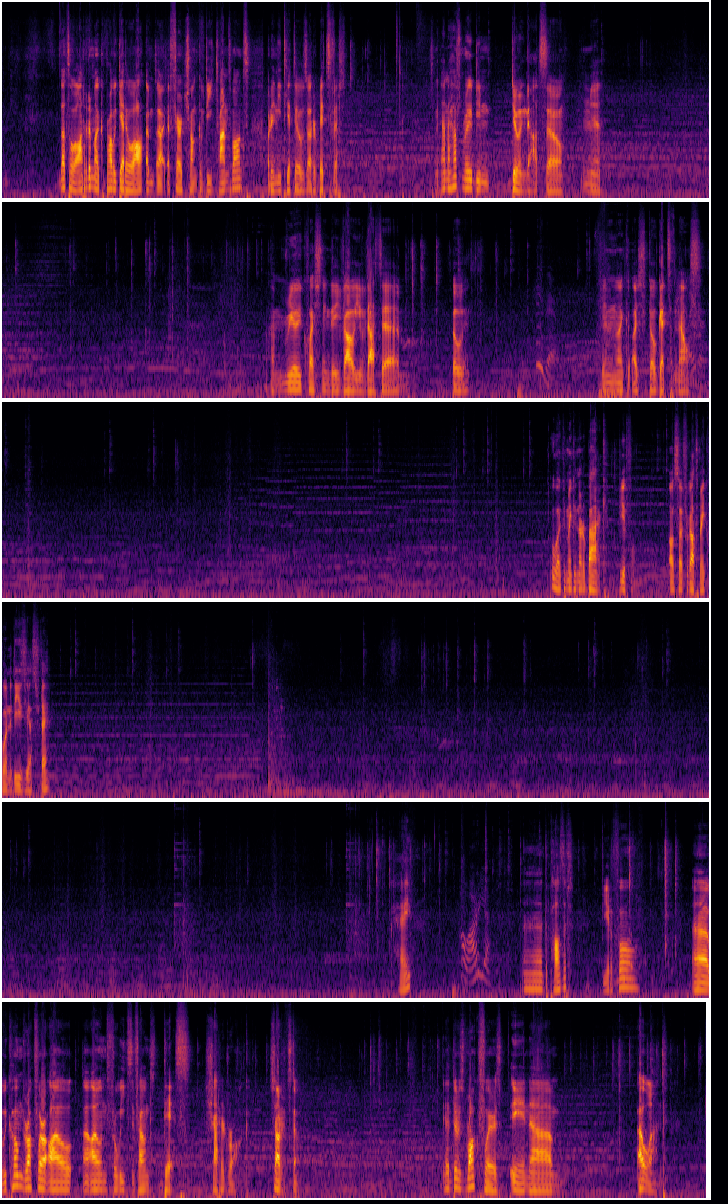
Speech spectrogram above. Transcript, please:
That's a lot of them. I could probably get a lot, um, uh, a fair chunk of the transmogs, but I need to get those other bits of it. And I haven't really been doing that, so yeah. I'm really questioning the value of that um, building. Feeling like I should go get something else. Ooh, I can make another bag. Beautiful. Also, I forgot to make one of these yesterday. Deposit. Beautiful. Uh, we combed Rockfire Isle, uh, Island for weeks and found this. Shattered rock. Shattered stone. Yeah, there's rock flares in um, Outland.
